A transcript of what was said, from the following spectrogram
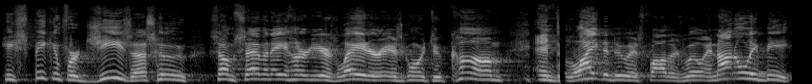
He's speaking for Jesus, who some seven, eight hundred years later is going to come and delight to do his Father's will, and not only be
